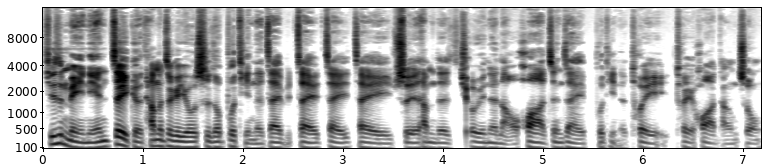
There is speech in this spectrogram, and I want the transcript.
其实每年这个他们这个优势都不停的在在在在随着他们的球员的老化，正在不停的退退化当中。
